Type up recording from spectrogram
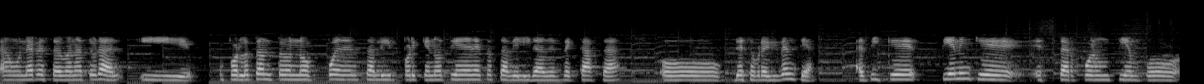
a una reserva natural y por lo tanto no pueden salir porque no tienen esas habilidades de caza o de sobrevivencia. Así que tienen que estar por un tiempo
